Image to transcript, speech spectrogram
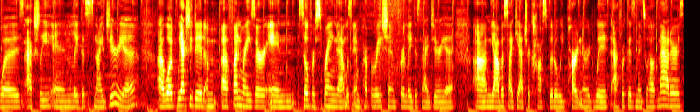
was actually in Lagos, Nigeria. Uh, well, we actually did a, a, fundraiser in Silver Spring that was in preparation for Lagos, Nigeria. Um, Yaba Psychiatric Hospital. We partnered with Africa's Mental Health Matters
